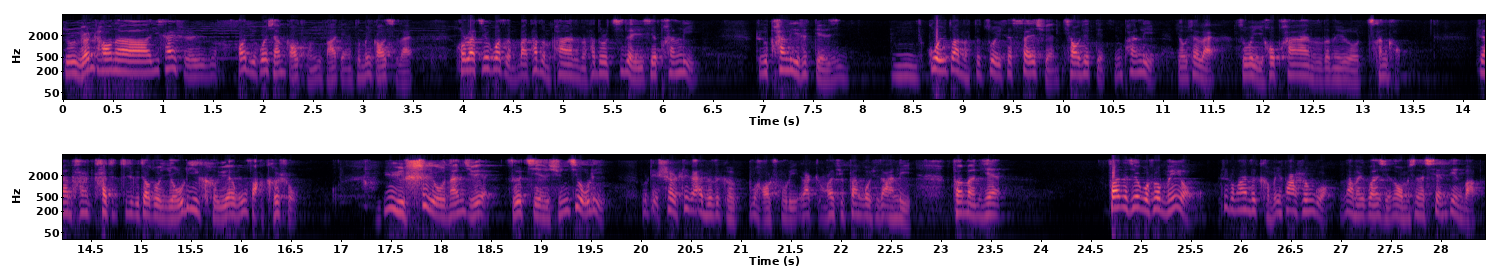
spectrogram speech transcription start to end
就是元朝呢，一开始好几回想搞统一法典都没搞起来，后来结果怎么办？他怎么判案子呢？他都是积累一些判例，这个判例是典型嗯，过一段呢，他做一些筛选，挑一些典型判例留下来，作为以后判案子的那种参考。这样，他他这个叫做有利可原，无法可守。遇事有难决，则简寻旧例。这事儿这个案子可不好处理，那赶快去翻过去的案例，翻半天，翻的结果说没有这种案子可没发生过。那没关系，那我们现在限定吧，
